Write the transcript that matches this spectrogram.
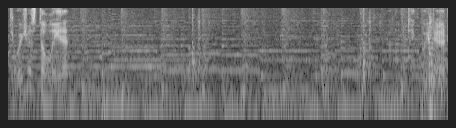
Did we just delete it? I don't think we did.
